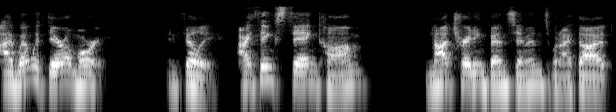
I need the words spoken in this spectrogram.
I went with Daryl Morey in Philly. I think staying calm, not trading Ben Simmons when I thought,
